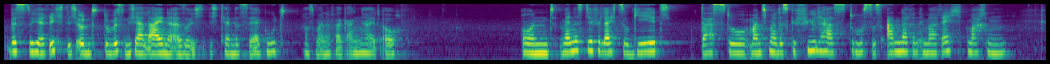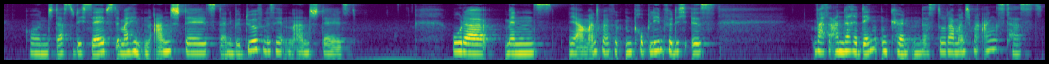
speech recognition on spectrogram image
bist du hier richtig und du bist nicht alleine. Also ich, ich kenne das sehr gut aus meiner Vergangenheit auch. Und wenn es dir vielleicht so geht, dass du manchmal das Gefühl hast, du musst es anderen immer recht machen und dass du dich selbst immer hinten anstellst, deine Bedürfnisse hinten anstellst. Oder wenn es ja manchmal ein Problem für dich ist, was andere denken könnten, dass du da manchmal Angst hast.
